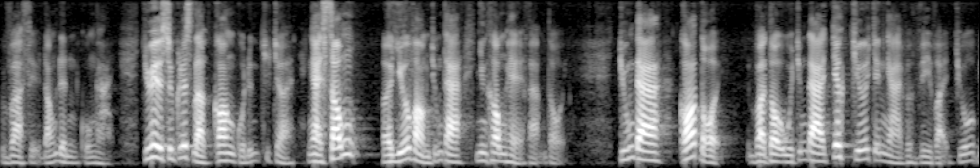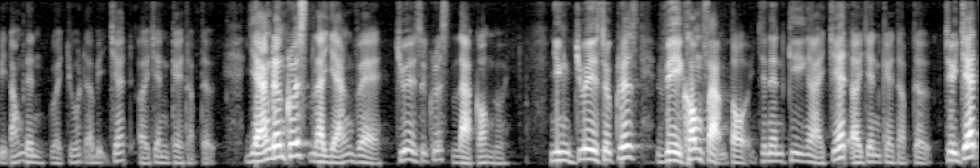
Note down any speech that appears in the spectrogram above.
và sự đóng đinh của Ngài. Chúa Giêsu Christ là con của Đức Chúa Trời. Ngài sống ở giữa vòng chúng ta nhưng không hề phạm tội. Chúng ta có tội và tội của chúng ta chất chứa trên Ngài và vì vậy Chúa bị đóng đinh và Chúa đã bị chết ở trên cây thập tự. Giảng đến Christ là giảng về Chúa Giêsu Christ là con người. Nhưng Chúa Giêsu Christ vì không phạm tội cho nên khi Ngài chết ở trên cây thập tự, sự chết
